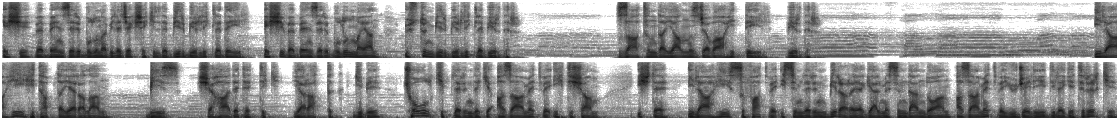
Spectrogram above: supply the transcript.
eşi ve benzeri bulunabilecek şekilde bir birlikle değil, eşi ve benzeri bulunmayan üstün bir birlikle birdir. Zatında yalnızca vahid değil, birdir. İlahi hitapta yer alan biz şehadet ettik, yarattık gibi çoğul kiplerindeki azamet ve ihtişam işte ilahi sıfat ve isimlerin bir araya gelmesinden doğan azamet ve yüceliği dile getirir ki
